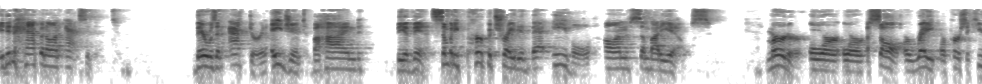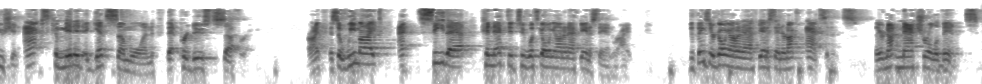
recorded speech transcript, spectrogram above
It didn't happen on accident. There was an actor, an agent behind the event. Somebody perpetrated that evil on somebody else murder or, or assault or rape or persecution, acts committed against someone that produced suffering. Right? And so we might see that connected to what's going on in Afghanistan, right? The things that are going on in Afghanistan are not accidents. They are not natural events.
